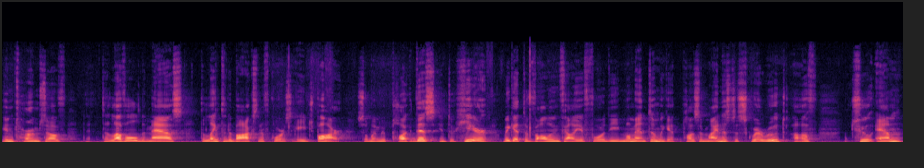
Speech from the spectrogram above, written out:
in terms of the level, the mass, the length of the box, and of course h bar. So when we plug this into here, we get the volume value for the momentum. We get plus or minus the square root of 2m.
